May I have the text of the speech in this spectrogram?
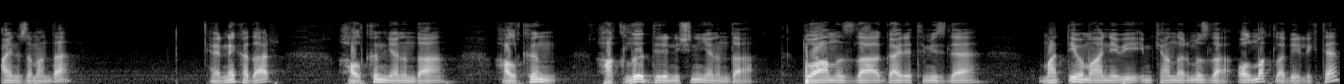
Aynı zamanda her ne kadar halkın yanında, halkın haklı direnişinin yanında duamızla, gayretimizle, maddi ve manevi imkanlarımızla olmakla birlikte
